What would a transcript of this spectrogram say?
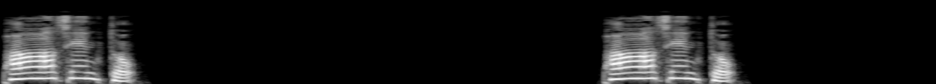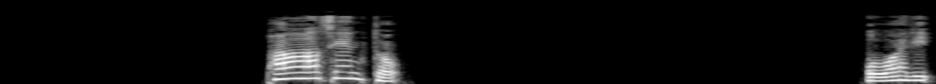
パーセント。パーセント。パーセント。終わり。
